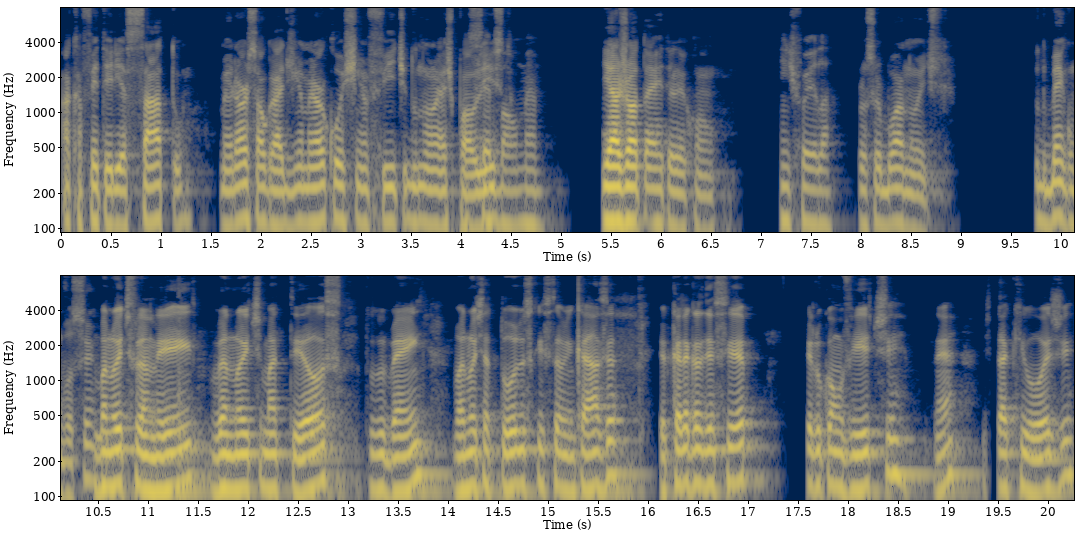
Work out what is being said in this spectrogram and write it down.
a Cafeteria Sato, melhor salgadinho, melhor coxinha fit do Noroeste Isso é Paulista bom mesmo. e a JR Telecom. A gente foi lá. Professor, boa noite. Tudo bem com você? Boa noite, Franley. Boa noite, Matheus. Tudo bem? Boa noite a todos que estão em casa. Eu quero agradecer pelo convite, né, de estar aqui hoje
